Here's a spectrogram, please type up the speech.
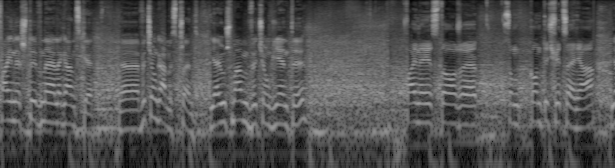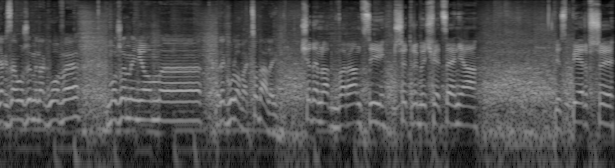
fajne, sztywne, eleganckie. E, wyciągamy sprzęt. Ja już mam wyciągnięty. Fajne jest to, że są kąty świecenia. Jak założymy na głowę, możemy nią e, regulować. Co dalej? 7 lat gwarancji, 3 tryby świecenia. Jest pierwszy.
